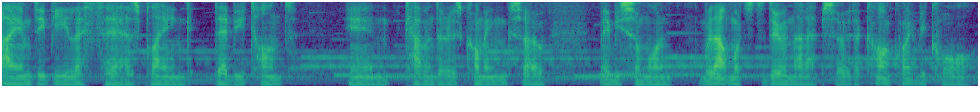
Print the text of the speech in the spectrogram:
IMDb lists her as playing debutante in Cavender is Coming, so maybe someone without much to do in that episode. I can't quite recall,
